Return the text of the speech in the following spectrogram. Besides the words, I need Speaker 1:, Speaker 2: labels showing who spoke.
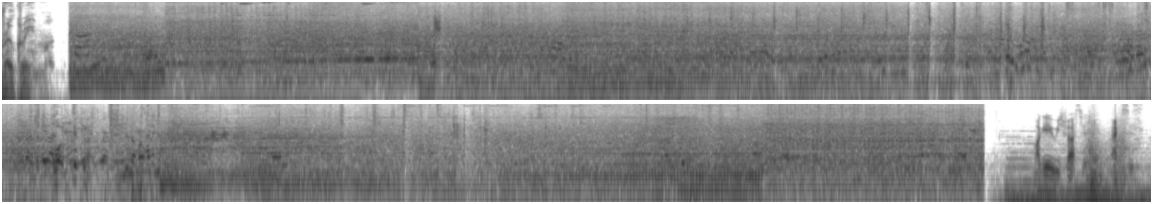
Speaker 1: Brill Cream.
Speaker 2: 와밑 paguei
Speaker 3: o disfarce. Maxis.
